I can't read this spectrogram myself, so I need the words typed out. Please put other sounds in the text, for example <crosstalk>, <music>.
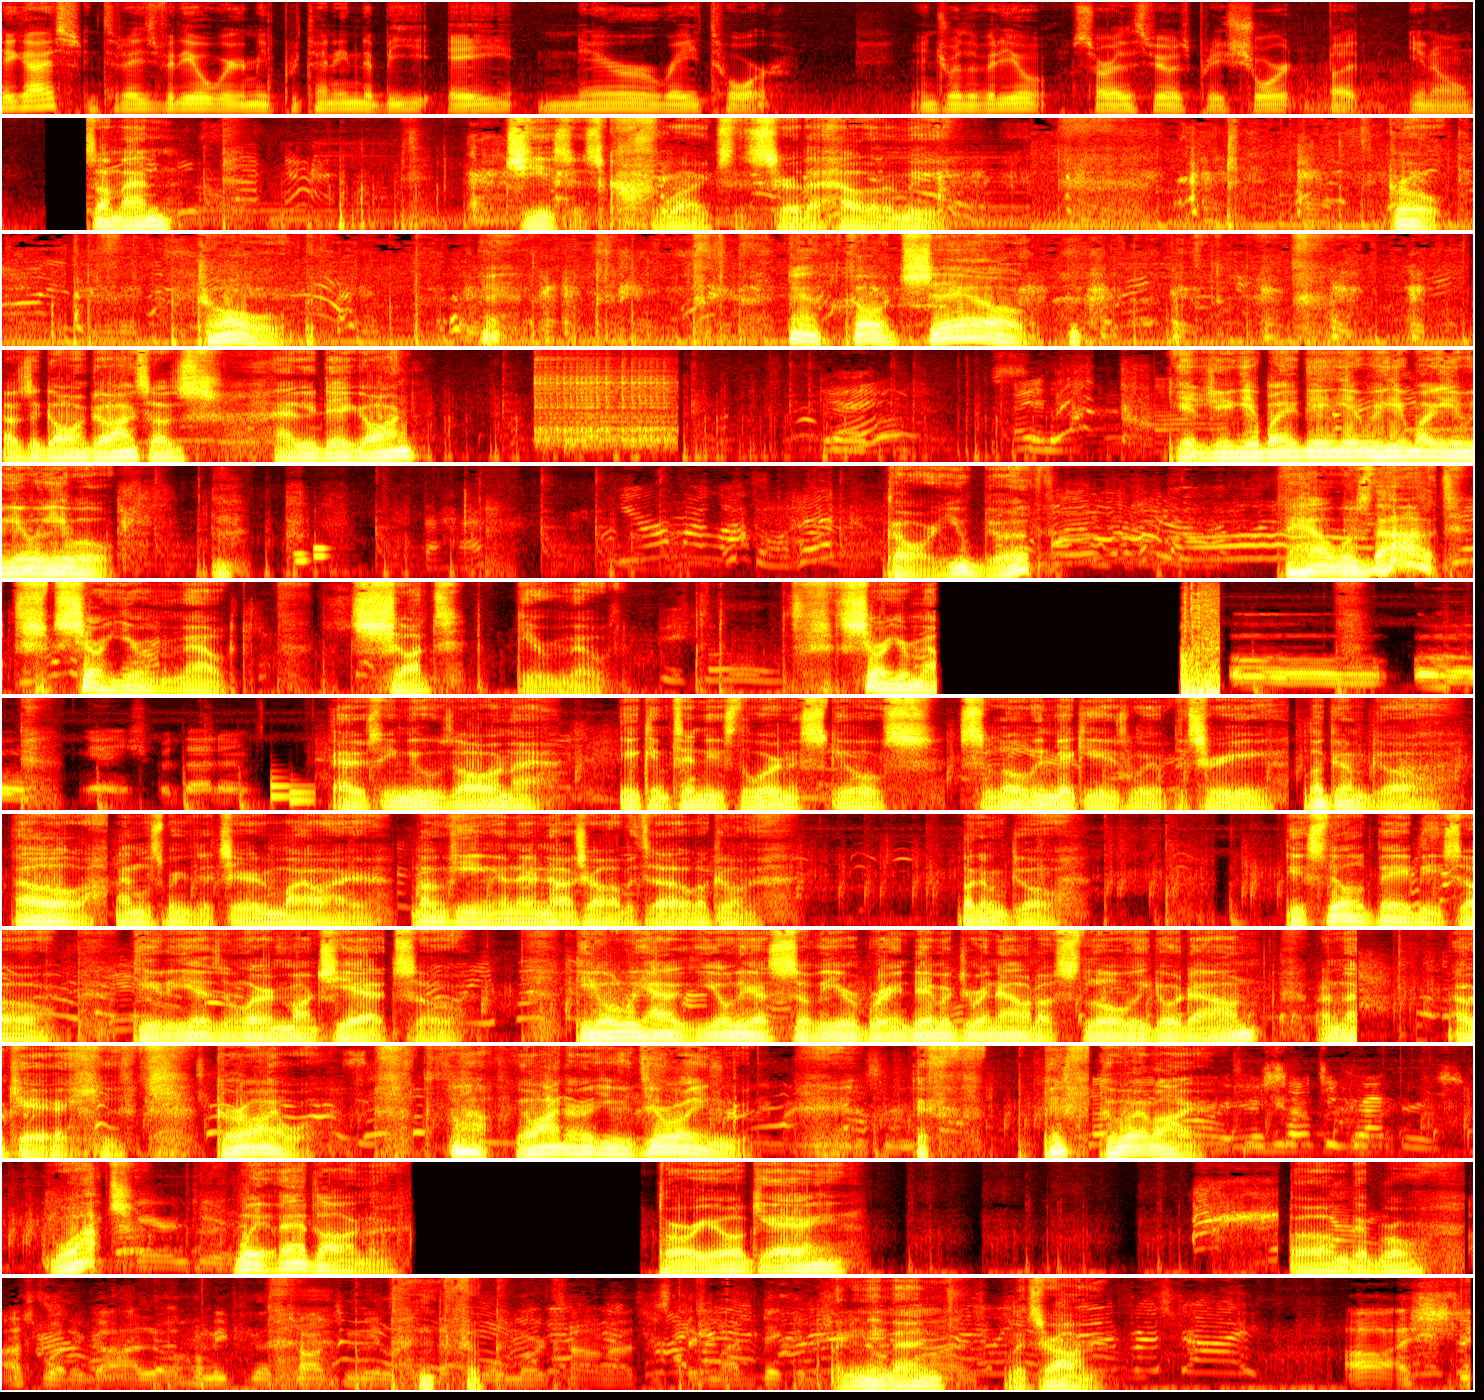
Hey guys, in today's video we're going to be pretending to be a narrator. Enjoy the video. Sorry this video is pretty short, but you know. So man, Jesus Christ, it scared the hell out of me. Go. Go. Go chill. How's it going, guys? How's how your day going? Get jiggy, get jiggy, get jiggy, Go, are you good? The hell was that? Shut your mouth. Shut your mouth. Shut your mouth. Oh, oh. Yeah, you should put that in. As he moves all he continues to learn his skills, slowly making his way up the tree. Look at him go. Oh, I must bring the chair to my eye. Monkey and their nut job is out. Look at him. Look at him go. He's still a baby, so he, he hasn't learned much yet, so he only has he only has severe brain damage right now. It'll slowly go down, and then okay, <laughs> girl, what are you doing? If if who am I? Your SaltyCrackers. What? Wait, hold on. Are you okay? Oh, I'm good, bro. I swear to God, little homie, if you gonna talk to me like <laughs> that one more time, I'll just stick my dick in What do you mean, man? What's wrong? gosh.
